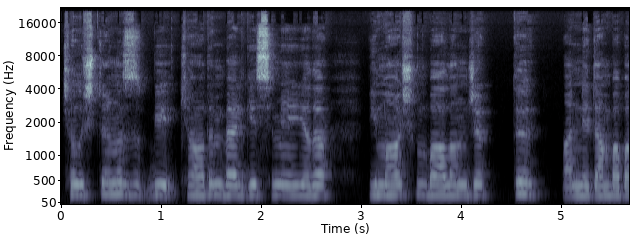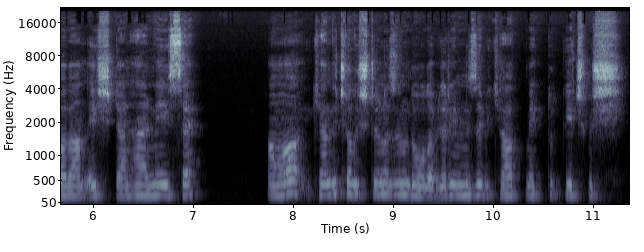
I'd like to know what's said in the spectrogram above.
Çalıştığınız bir kağıdın belgesi mi ya da bir maaş mı bağlanacaktı anneden babadan eşten her neyse. Ama kendi çalıştığınızın da olabilir. Elinize bir kağıt mektup geçmiş.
